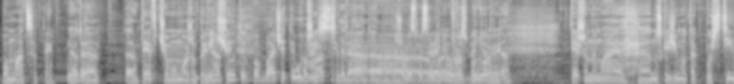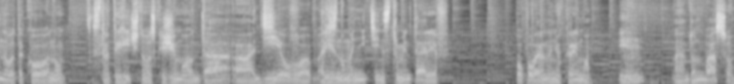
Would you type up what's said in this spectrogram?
помацати. Ну, так, Да, так. Те, в чому можна прийняти Відчути, побачити, участь, помацати, да, та, та, та, що безпосередньо в розбудові. сприйняти, та. Те, що немає, е, ну скажімо так, постійного такого, ну стратегічного, скажімо, да, дієвого різноманіття інструментаріїв по поверненню Криму і е, Донбасу.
